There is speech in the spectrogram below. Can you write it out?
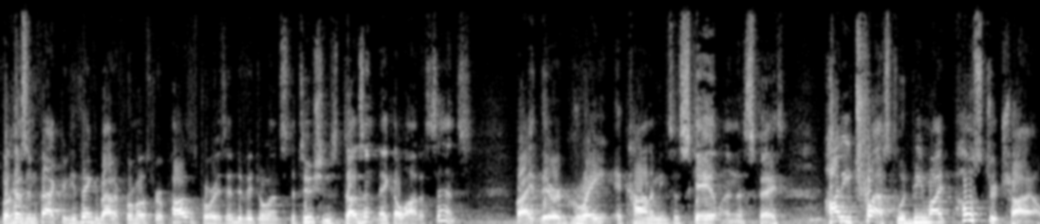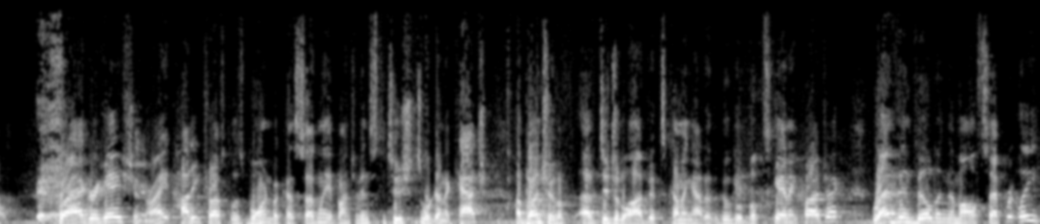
Because in fact, if you think about it, for most repositories, individual institutions doesn't make a lot of sense, right? There are great economies of scale in this space. HathiTrust would be my poster child for aggregation, right? HathiTrust was born because suddenly a bunch of institutions were going to catch a bunch of, of digital objects coming out of the Google Book Scanning project. Rather than building them all separately,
